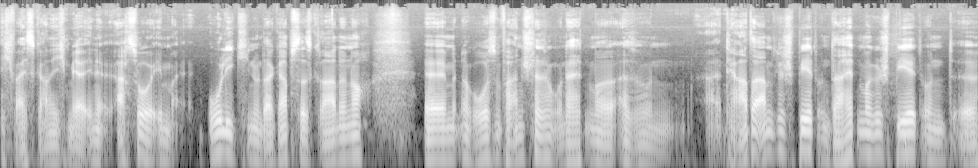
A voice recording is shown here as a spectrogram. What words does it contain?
ich weiß gar nicht mehr. In, ach so, im Oli-Kino, da gab es das gerade noch äh, mit einer großen Veranstaltung und da hätten wir also ein Theaterabend gespielt und da hätten wir gespielt und äh,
